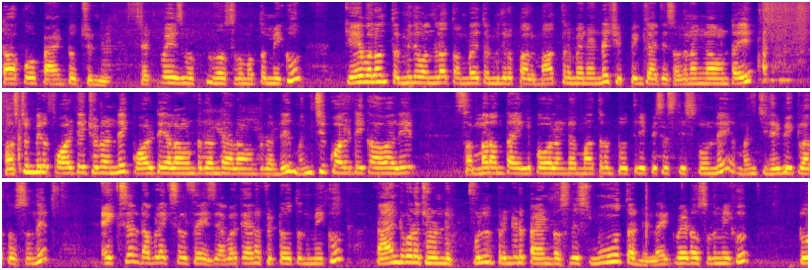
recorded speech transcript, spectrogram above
Top pant chunni set wise మొత్తం వస్తుంది మొత్తం మీకు. కేవలం తొమ్మిది వందల తొంభై తొమ్మిది రూపాయలు మాత్రమేనండి. షిప్పింగ్ ఛార్జెస్ అదనంగా ఉంటాయి. ఫస్ట్ మీరు క్వాలిటీ చూడండి. క్వాలిటీ ఎలా ఉంటుందంటే అలా ఉంటుందండి. మంచి క్వాలిటీ కావాలి. సమ్మర్ అంతా వెళ్ళిపోవాలంటే మాత్రం టూ త్రీ పీసెస్ తీసుకోండి. మంచి హెవీ క్లాత్ వస్తుంది. ఎక్సెల్ డబుల్ ఎక్సెల్ సైజ్ ఎవరికైనా ఫిట్ అవుతుంది మీకు. ప్యాంట్ కూడా చూడండి ఫుల్ ప్రింటెడ్ ప్యాంట్ వస్తుంది. స్మూత్ అండి లైట్ వెయిట్ వస్తుంది మీకు. టూ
